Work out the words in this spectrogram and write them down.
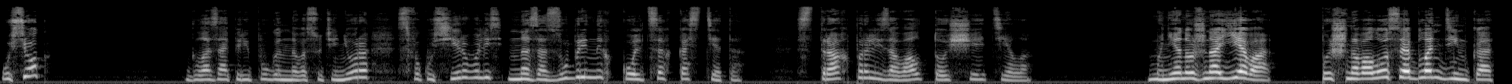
Усек?» Глаза перепуганного сутенера сфокусировались на зазубренных кольцах кастета. Страх парализовал тощее тело. «Мне нужна Ева! Пышноволосая блондинка!»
